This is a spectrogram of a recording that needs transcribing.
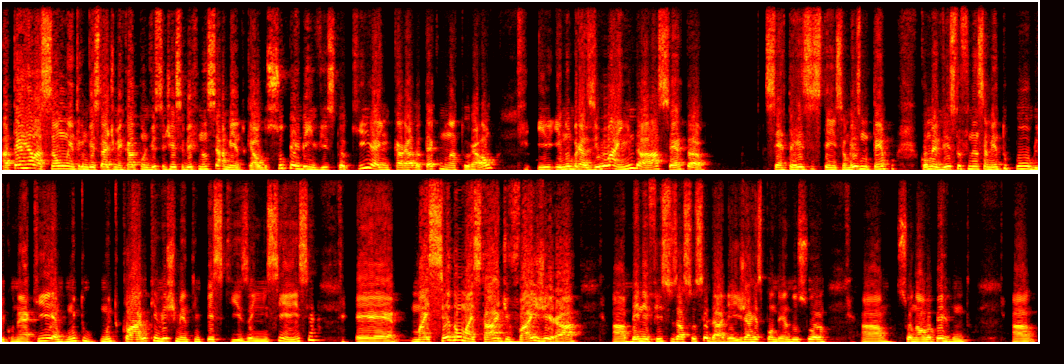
Até a relação entre universidade e mercado, do ponto de vista de receber financiamento, que é algo super bem visto aqui, é encarado até como natural, e, e no Brasil ainda há certa certa resistência. Ao mesmo tempo, como é visto o financiamento público, né? Aqui é muito, muito claro que investimento em pesquisa e em ciência, é, mais cedo ou mais tarde, vai gerar ah, benefícios à sociedade. Aí já respondendo sua, sua nova pergunta. Ah,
